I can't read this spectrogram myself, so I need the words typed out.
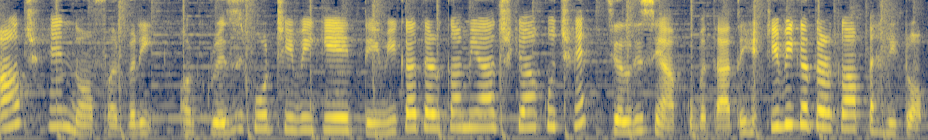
आज है 9 फरवरी और क्रेजी फोर टीवी के टीवी का तड़का में आज क्या कुछ है? जल्दी से आपको बताते हैं। टीवी का तड़का, पहली टॉप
